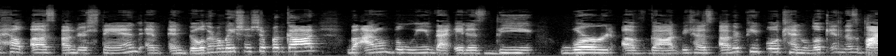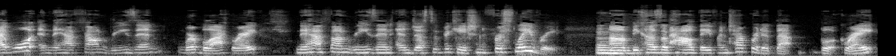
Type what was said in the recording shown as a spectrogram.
help us understand and, and build a relationship with God, but I don't believe that it is the word of God because other people can look in this Bible and they have found reason. We're black, right? They have found reason and justification for slavery mm-hmm. um, because of how they've interpreted that book, right?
